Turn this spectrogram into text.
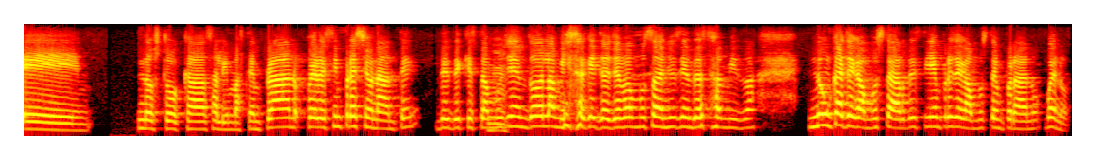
Eh, nos toca salir más temprano, pero es impresionante, desde que estamos mm. yendo a la misa, que ya llevamos años yendo a esta misa, nunca llegamos tarde, siempre llegamos temprano. Bueno,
